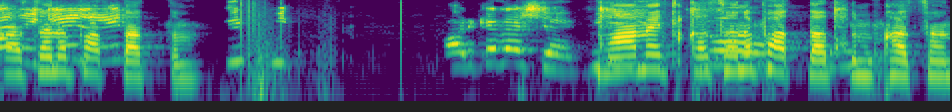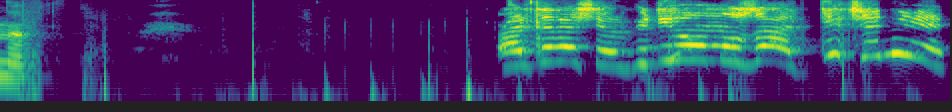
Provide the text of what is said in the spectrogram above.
Kasanı patlattım. Arkadaşlar video- Muhammed kasanı patlattım kasanı. Arkadaşlar videomuza geçelim.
